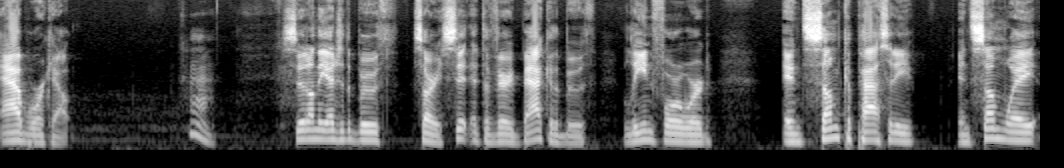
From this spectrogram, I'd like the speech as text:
ab workout. Hmm. Sit on the edge of the booth. Sorry, sit at the very back of the booth. Lean forward. In some capacity, in some way,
